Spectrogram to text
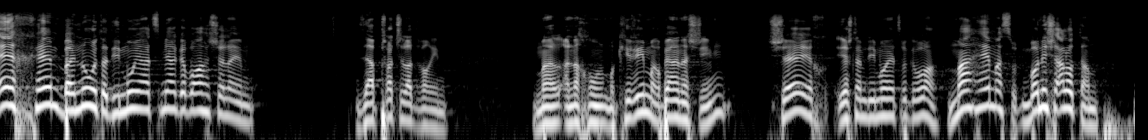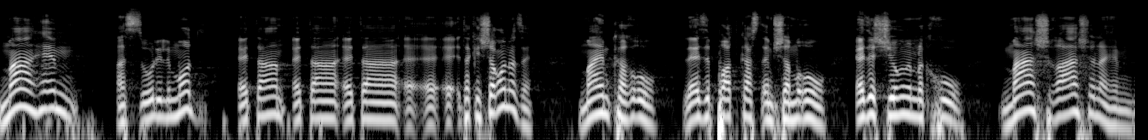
איך הם בנו את הדימוי העצמי הגבוה שלהם. זה הפשט של הדברים. אנחנו מכירים הרבה אנשים שיש להם דימוי עצמי גבוה. מה הם עשו? בואו נשאל אותם. מה הם עשו ללמוד את, ה, את, ה, את, ה, את הכישרון הזה? מה הם קראו? לאיזה פודקאסט הם שמעו? איזה שיעורים הם לקחו? מה ההשראה שלהם?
